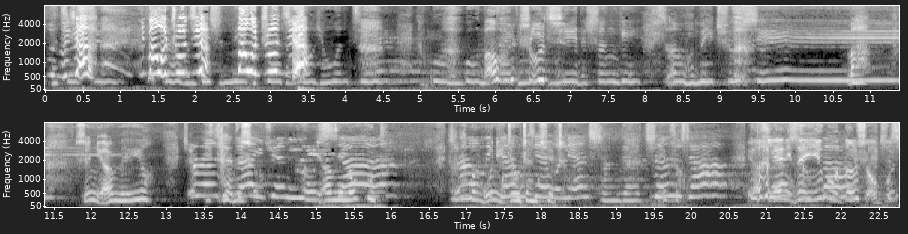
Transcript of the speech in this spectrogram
傅思辰，你放我出去！放我出去！放我出去！妈，是女儿没用，你猜的是女儿没能护住。让他们母女纠占鹊巢，你走，女儿连你的遗骨都守不住。思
